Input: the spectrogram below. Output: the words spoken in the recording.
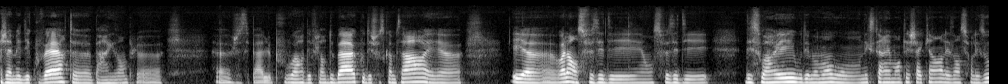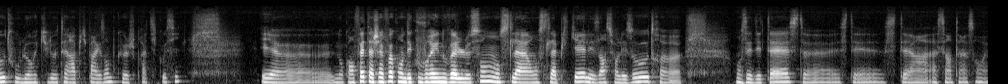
jamais découvertes, par exemple, je sais pas, le pouvoir des fleurs de bac ou des choses comme ça. Et, et voilà, on se faisait des, on se faisait des, des soirées ou des moments où on expérimentait chacun les uns sur les autres, ou l'auriculothérapie par exemple, que je pratique aussi. Et euh, donc en fait, à chaque fois qu'on découvrait une nouvelle leçon, on se, l'appliquait les uns sur les autres, euh, on faisait des tests, euh, c'était, assez intéressant. Ouais.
